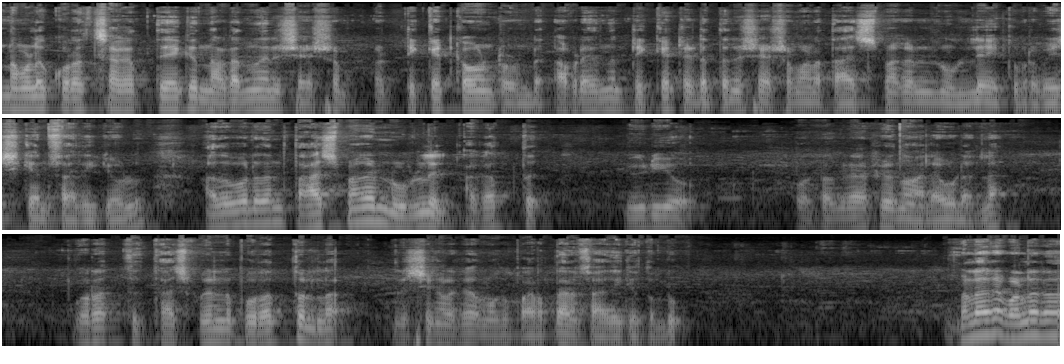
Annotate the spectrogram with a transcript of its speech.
നമ്മൾ കുറച്ചകത്തേക്ക് നടന്നതിന് ശേഷം ടിക്കറ്റ് കൗണ്ടറുണ്ട് അവിടെ നിന്ന് ടിക്കറ്റ് എടുത്തതിന് ശേഷമാണ് താജ്മഹലിനുള്ളിലേക്ക് പ്രവേശിക്കാൻ സാധിക്കുകയുള്ളൂ. അതുപോലെ തന്നെ താജ്മഹലിനുള്ളിൽ അകത്ത് വീഡിയോ ഫോട്ടോഗ്രാഫി ഒന്നും അലൗഡ് അല്ല. പുറത്ത് താജ്മഹലിന് പുറത്തുള്ള ദൃശ്യങ്ങളൊക്കെ നമുക്ക് പകർത്താൻ സാധിക്കത്തുള്ളൂ. വളരെ വളരെ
